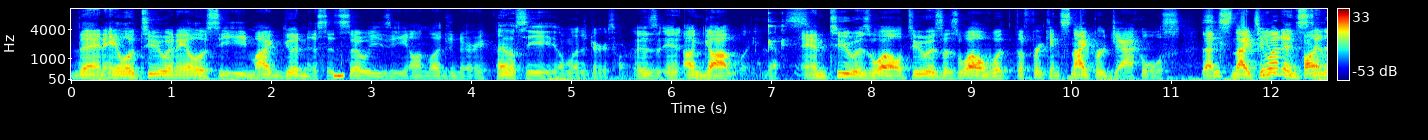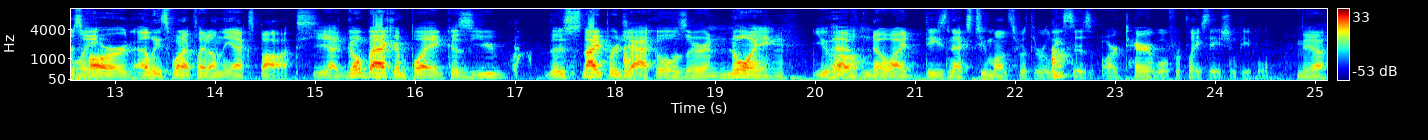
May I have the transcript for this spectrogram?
than Halo 2 and Halo CE. My goodness, it's so easy on legendary. Halo CE on Legendary is hard. Is ungodly. Yes. And two as well. Two is as well with the freaking sniper jackals that See, snipe two you I didn't instantly. find as hard, at least when I played on the Xbox. Yeah, go back and play because you those sniper jackals are annoying. You have Oh. no idea. These next two months with the releases are terrible for PlayStation people. Yeah,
